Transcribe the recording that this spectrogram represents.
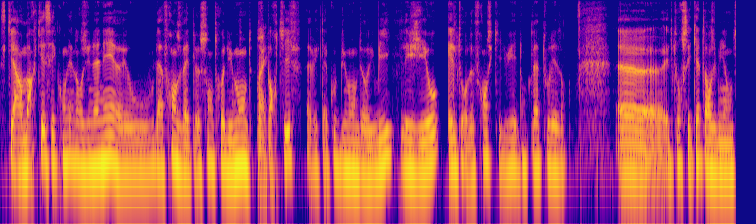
ce qui a remarqué, c'est qu'on est dans une année euh, où la France va être le centre du monde sportif avec la Coupe du Monde de rugby, les JO et le Tour de France qui lui est donc là tous les ans. Euh, et le Tour, c'est 14 millions de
